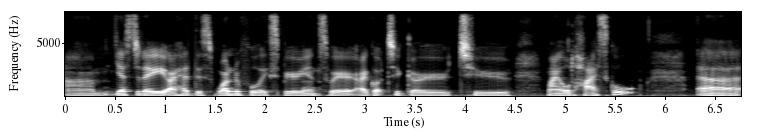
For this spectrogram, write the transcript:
Um, yesterday, I had this wonderful experience where I got to go to my old high school. Uh,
